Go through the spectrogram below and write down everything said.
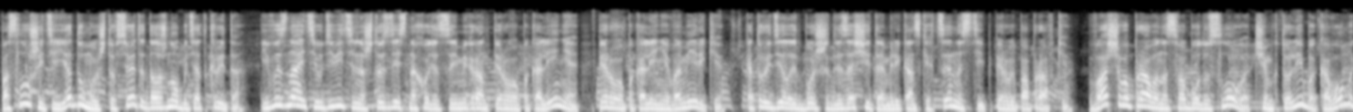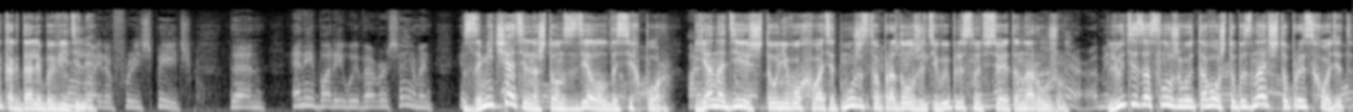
Послушайте, я думаю, что все это должно быть открыто. И вы знаете, удивительно, что здесь находится иммигрант первого поколения, первого поколения в Америке, который делает больше для защиты американских ценностей первой поправки. Вашего права на свободу слова, чем кто-либо, кого мы когда-либо видели. Замечательно, что он сделал до сих пор. Я надеюсь, что у него хватит мужества продолжить и выплеснуть все это наружу. Люди заслуживают того, чтобы знать, что происходит.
